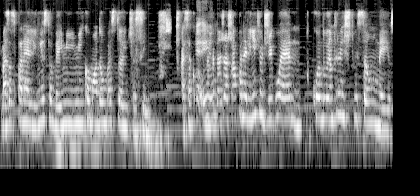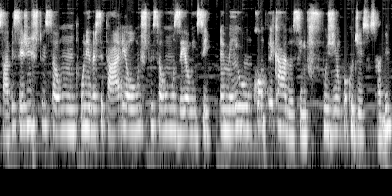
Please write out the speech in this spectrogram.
Mas as panelinhas também me, me incomodam bastante, assim. Essa, É, na eu- verdade, eu acho que a panelinha que eu digo é quando entra a instituição no meio, sabe? Seja instituição universitária ou instituição museu em si. É meio complicado, assim, fugir um pouco disso, sabe?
